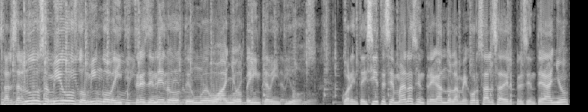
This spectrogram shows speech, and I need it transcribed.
saludos amigos, domingo 23 de enero de un nuevo año 2022. 47 semanas entregando la mejor salsa del presente año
